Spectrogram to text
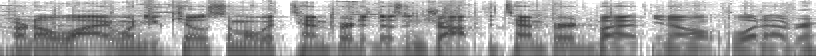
I don't know why when you kill someone with tempered, it doesn't drop the tempered, but, you know, whatever.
